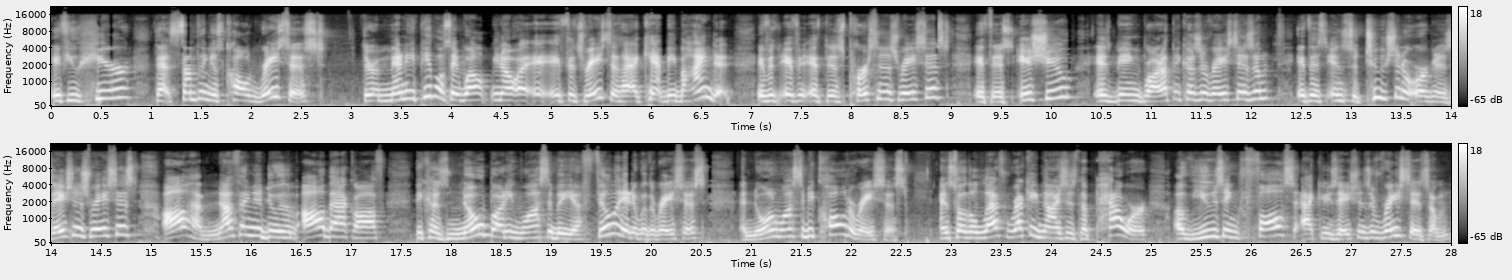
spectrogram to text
if you hear that something is called racist, there are many people who say, well, you know, if it's racist, I can't be behind it. If, it, if, if this person is racist, if this issue is being brought up because of racism, if this institution or organization is racist, I'll have nothing to do with them. I'll back off because nobody wants to be affiliated with a racist and no one wants to be called a racist. And so the left recognizes the power of using false accusations of racism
